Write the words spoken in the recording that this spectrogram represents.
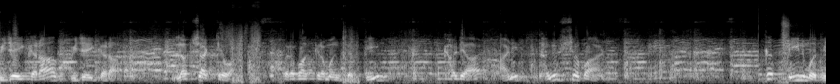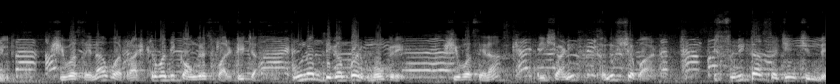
विजयी करा विजयी करा. लक्षात ठेवा. प्रभाग क्रमांक तीन घड्याळ आणि धनुष्यबाण तीन मधील शिवसेना व राष्ट्रवादी काँग्रेस पार्टीच्या पूनम दिगंबर मोगरे शिवसेना निशाणी धनुष्यबाण सुनीता सचिन शिंदे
